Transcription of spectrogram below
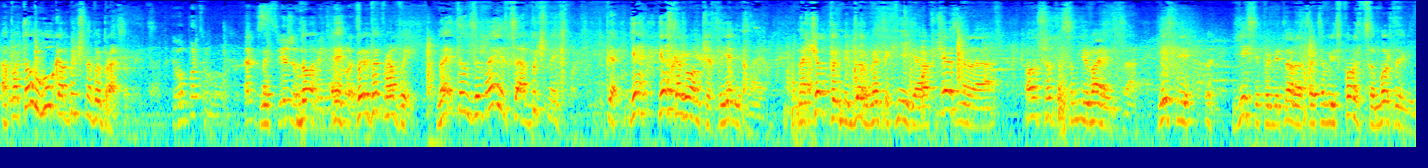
а потом лук обычно выбрасывается. Его портим лук. Так Мы- свежий Но лук э, вы, вы правы. Но это называется обычное использование. Я, я скажу вам честно, я не знаю. Насчет помидор в этой книге Равчезнера, он что-то сомневается. Если, если помидоры от этого испортятся, можно или нет.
